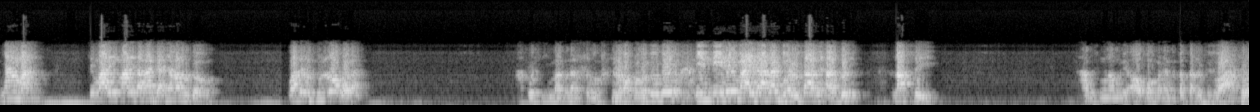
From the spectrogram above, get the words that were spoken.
nyaman. Si mari mari sampean gak nyaman mergo? Kuwatir mlebu neraka kan? Aku sih iman tenan. Itu intine mari sampean berusaha hadun nafsi. Harus menamuni Allah karena tetap gak lebih suarga.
